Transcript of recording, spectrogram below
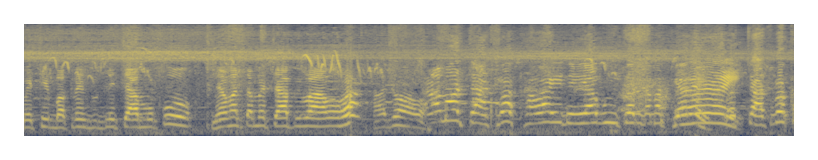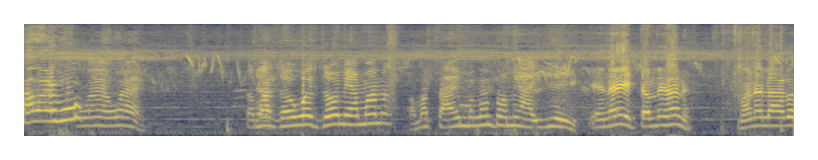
મીઠી બકરી દૂધની ચા મૂકું. મહેમાન તમે ચા પીવા આવો હો. આજો આવો. આમાં ચાટવા ખવાય નહીં આવું કર તમે એય. ચાટવા ખવાય હું? ઓય ઓય. તમારે જવું હોય જો મહેમાન અમારે ટાઈમ મળે તો અમે આવીએ. એ નહીં તમે હે ને મને લાગો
